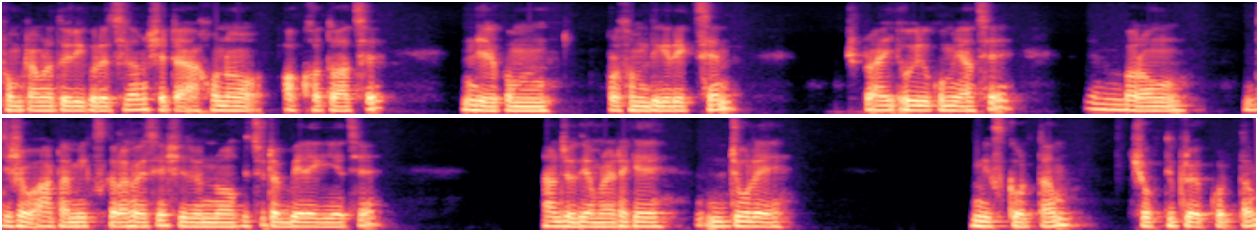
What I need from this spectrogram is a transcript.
ফোমটা আমরা তৈরি করেছিলাম, সেটা এখনও অক্ষত আছে। যেরকম প্রথম দিকে দেখছেন, প্রায় ওই রকমই আছে। বরং যেসব আটা মিক্স করা হয়েছে, সেজন্য কিছুটা বেড়ে গিয়েছে। আর যদি আমরা এটাকে জোরে মিক্স করতাম, শক্তি প্রয়োগ করতাম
